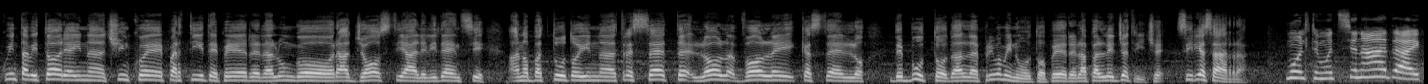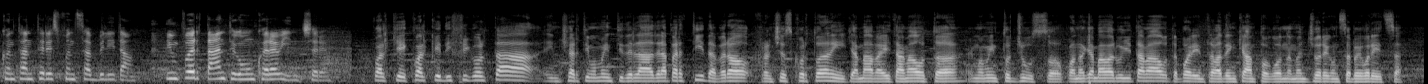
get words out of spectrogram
Quinta vittoria in cinque partite per la lungo raggio Ostia, le Lidenzi hanno battuto in 3 set l'Ol Volley Castello, debutto dal primo minuto per la palleggiatrice Siria Sarra. Molto emozionata e con tante responsabilità, l'importante comunque era vincere. Qualche, qualche difficoltà in certi momenti della, della, partita, però Francesco Ortolani chiamava i time out nel momento giusto, quando chiamava lui i time out poi rientravate in campo con maggiore consapevolezza.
